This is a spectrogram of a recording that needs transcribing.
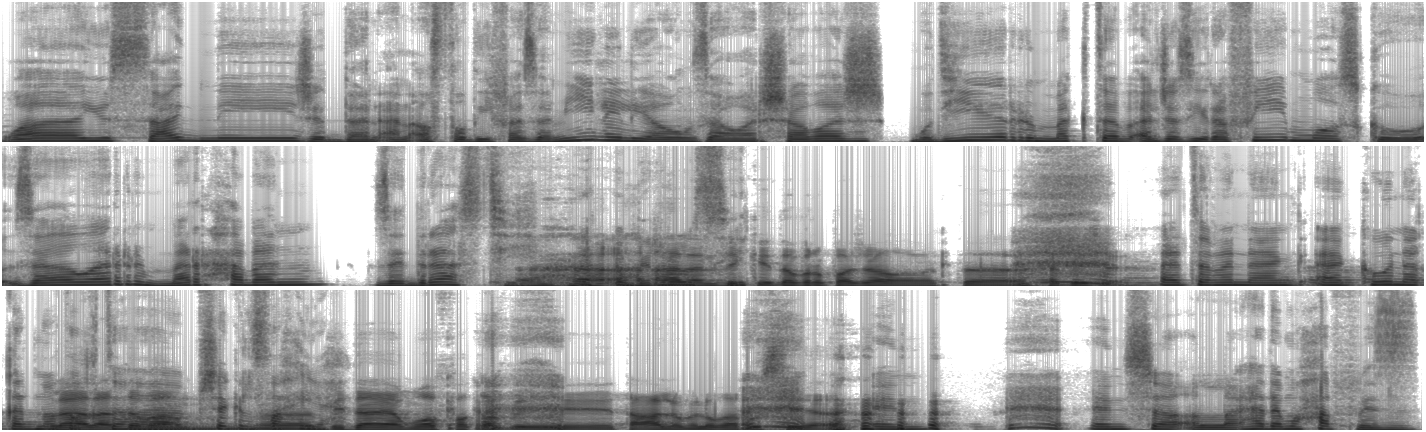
ويسعدني جدا أن أستضيف زميلي اليوم زاور شاوج مدير مكتب الجزيرة في موسكو. زاور مرحبا. زي دراستي أهلا بك. دبر خديجة. أتمنى أن أكون قد نطقتها بشكل صحيح. بداية موفقة بتعلم اللغة الروسية. إن, إن شاء الله. هذا محفز.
